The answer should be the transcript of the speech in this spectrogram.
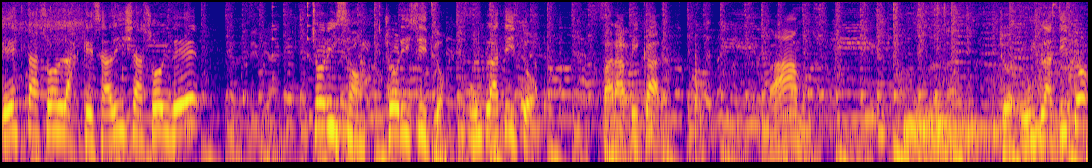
Estas son las quesadillas hoy de Chorizo. choricito. Un platito para picar. Vamos. Un platito.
